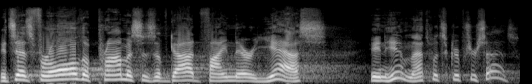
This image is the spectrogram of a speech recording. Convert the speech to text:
It says, For all the promises of God find their yes in Him. That's what Scripture says.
